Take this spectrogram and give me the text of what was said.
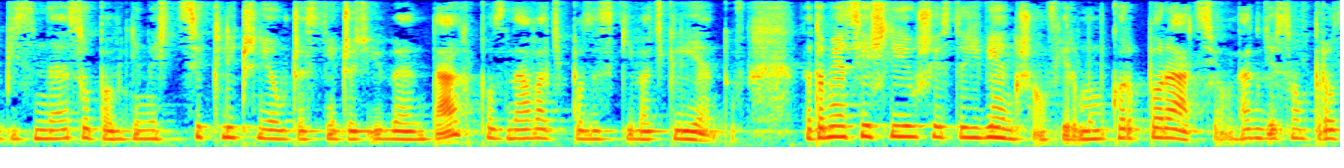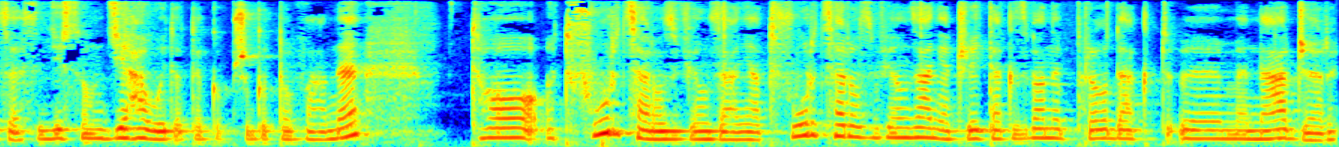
biznesu powinieneś cyklicznie uczestniczyć w eventach, poznawać i pozyskiwać klientów. Natomiast jeśli już jesteś większą firmą, korporacją, tak, gdzie są procesy, gdzie są działy do tego przygotowane, to twórca rozwiązania, twórca rozwiązania, czyli tak zwany product manager,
